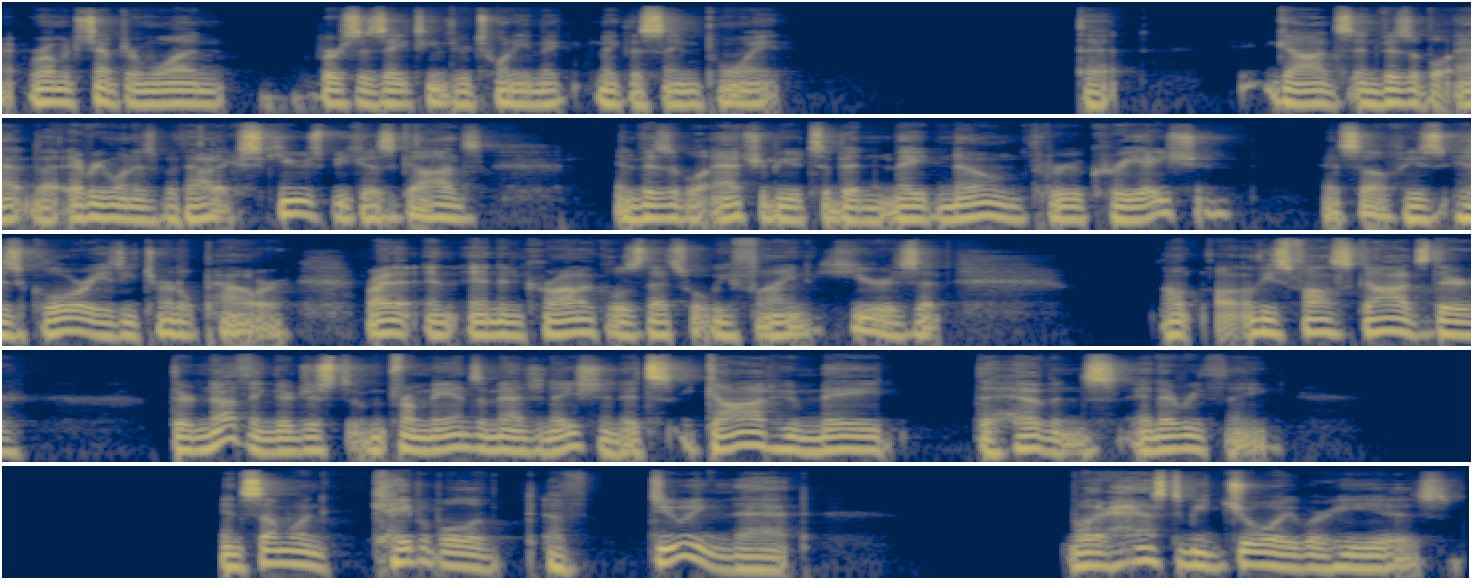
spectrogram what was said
Right? Romans chapter 1, verses 18 through 20 make, make the same point that God's invisible, that everyone is without excuse because God's invisible attributes have been made known through creation itself. His his glory, his eternal power, right? And and in Chronicles, that's what we find here is that all, all these false gods, they're they're nothing. They're just from man's imagination. It's God who made the heavens and everything. And someone capable of, of doing that, well, there has to be joy where he is.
